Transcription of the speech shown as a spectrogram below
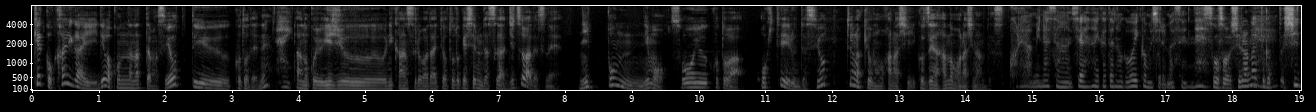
結構海外ではこんななってますよっていうことでね、はい。あのこういう移住に関する話題ってお届けしてるんですが実はですね日本にもそういうことは起きているんですよっていうのが今日のお話前半のお話なんです。これは皆さん知らない方の方が多いかもしれませんね。そうそう知らないというか、知っ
